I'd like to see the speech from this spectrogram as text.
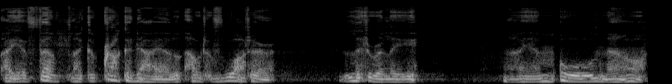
I have felt like a crocodile out of water. Literally. I am old now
